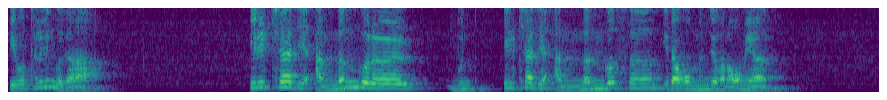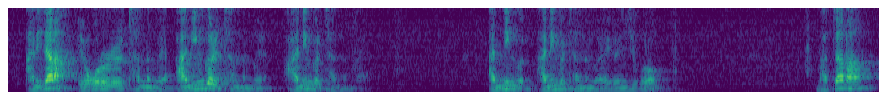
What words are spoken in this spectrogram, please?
이거 틀린 거잖아. 일치하지 않는 거를 문, 일치하지 않는 것은 이라고 문제가 나오면 아니잖아. 요거를 찾는 거야. 아닌 걸 찾는 거야. 아닌 걸 찾는 거야. 아닌 걸, 아닌 걸 찾는 거야. 이런 식으로. 맞잖아.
